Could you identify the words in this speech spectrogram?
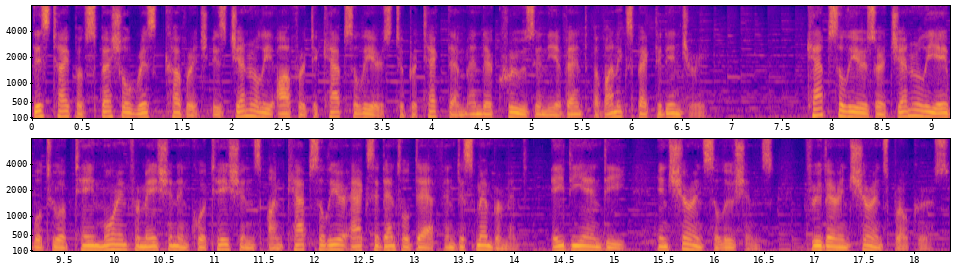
this type of special risk coverage is generally offered to capsuleers to protect them and their crews in the event of unexpected injury. Capsuleers are generally able to obtain more information and quotations on capsuleer accidental death and dismemberment, AD&D, insurance solutions, through their insurance brokers.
